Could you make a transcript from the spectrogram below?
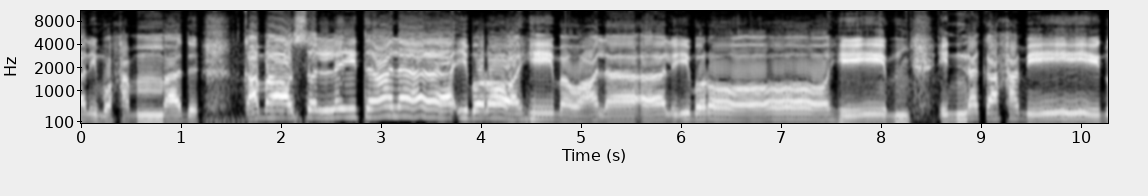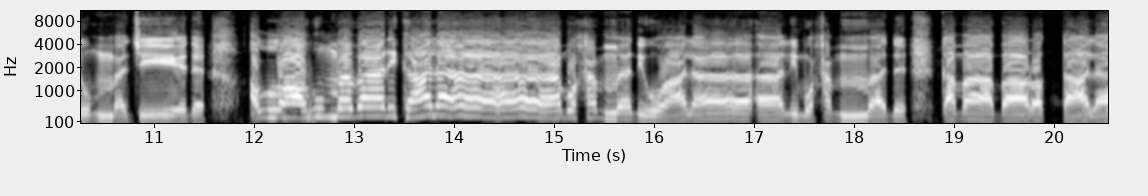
আলি মুহাম্মাদ কামা আলা আলা আলি হামিদুম আলা আলা আলি মুহাম্মাদ কামা বারাকতা আলা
